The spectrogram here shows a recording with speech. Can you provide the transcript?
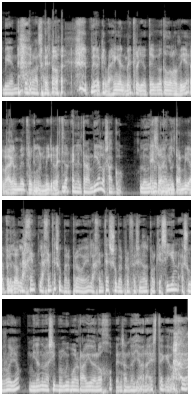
bien o no las haces. pero, que vas en el metro, yo te veo todos los días, vas en el metro con el micro este. en el tranvía lo saco. Eso, en el tranvía, perdón. La gente, la gente es súper pro, ¿eh? La gente es súper profesional porque siguen a su rollo, mirándome así por muy por el rabillo del ojo, pensando, ya ahora este que va a hacer?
